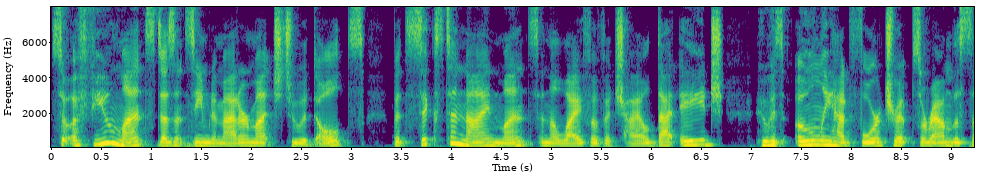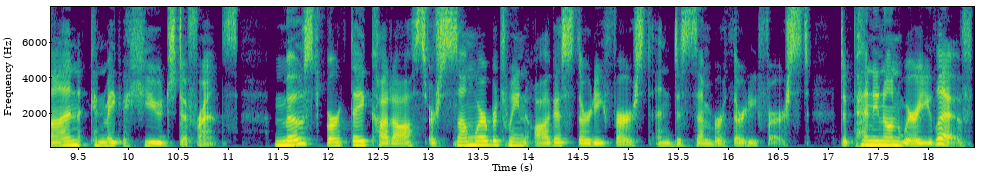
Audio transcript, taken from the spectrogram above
So, a few months doesn't seem to matter much to adults, but six to nine months in the life of a child that age who has only had four trips around the sun can make a huge difference. Most birthday cutoffs are somewhere between August 31st and December 31st, depending on where you live.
